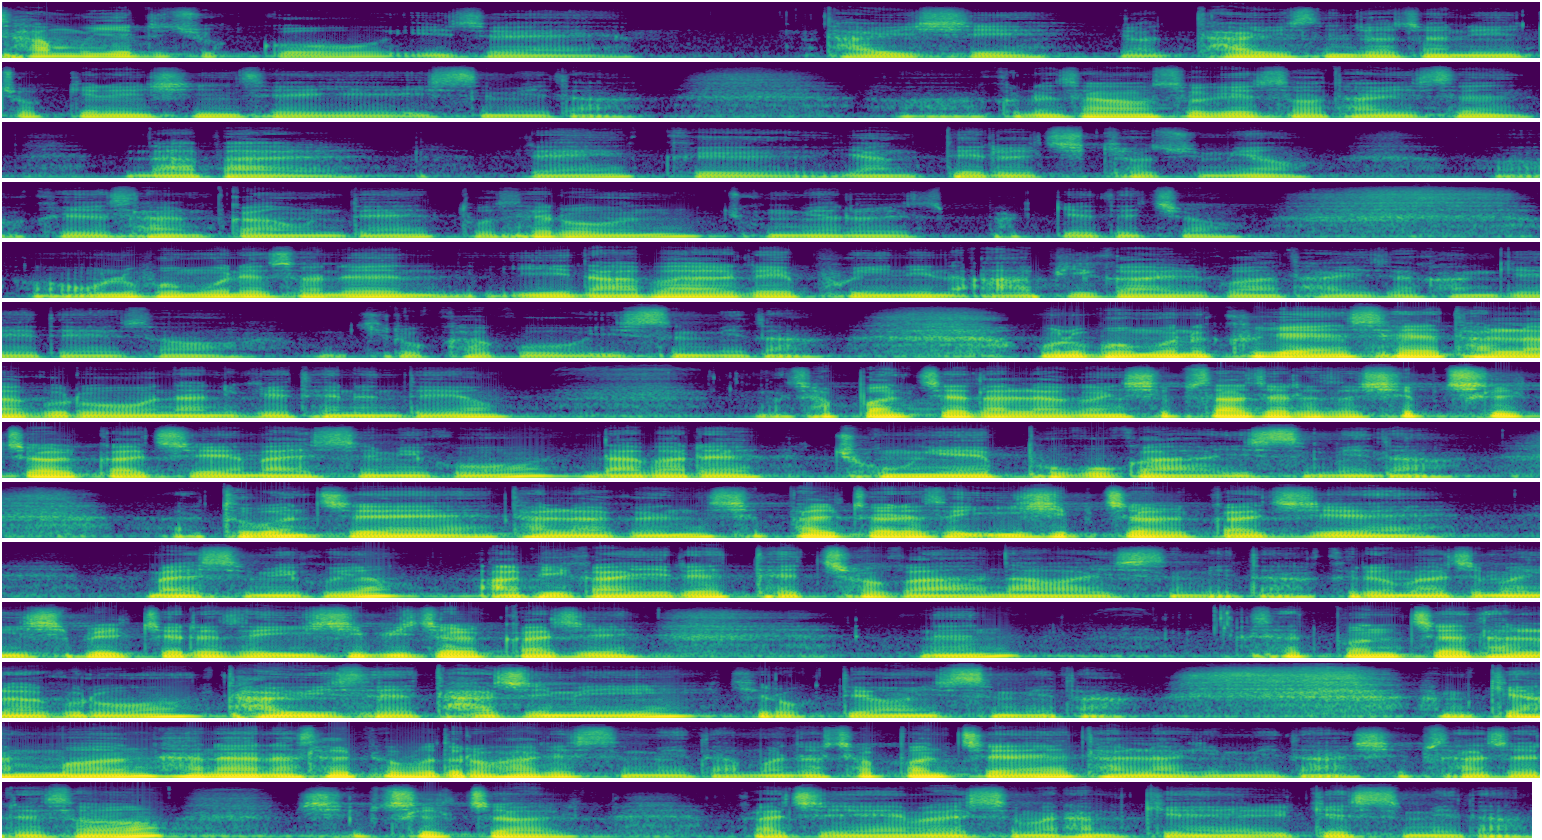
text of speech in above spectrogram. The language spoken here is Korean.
사무엘이 죽고 이제 다윗이 여- 다윗은 여전히 쫓기는 신세에 있습니다. 아, 그런 상황 속에서 다윗은 나발의 그 양떼를 지켜주며 어, 그의 삶 가운데 또 새로운 국면을 받게 되죠. 어, 오늘 본문에서는 이 나발의 부인인 아비가일과 다윗의 관계에 대해서 기록하고 있습니다. 오늘 본문은 크게 세 단락으로 나뉘게 되는데요. 첫 번째 단락은 14절에서 17절까지의 말씀이고 나발의 종의 보고가 있습니다. 두 번째 단락은 18절에서 20절까지의 말씀이고요. 아비가일의 대처가 나와 있습니다. 그리고 마지막 21절에서 22절까지는 셋 번째 단락으로 다윗의 다짐이 기록되어 있습니다. 함께 한번 하나하나 살펴보도록 하겠습니다. 먼저 첫 번째 단락입니다. 14절에서 17절까지의 말씀을 함께 읽겠습니다.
